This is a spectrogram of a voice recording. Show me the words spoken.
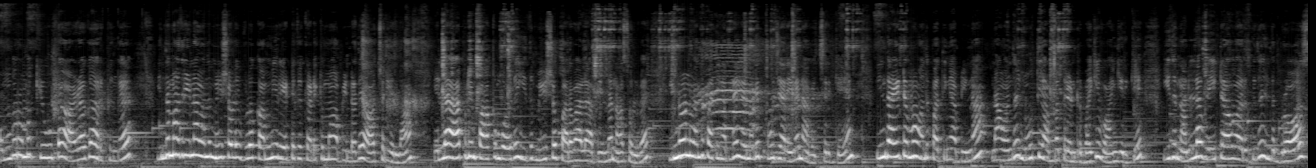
ரொம்ப ரொம்ப க்யூட்டாக அழகாக இருக்குங்க. இந்த மாதிரிலாம் வந்து மீஷோவில் இவ்வளோ கம்மி ரேட்டுக்கு கிடைக்குமா அப்படின்றதே ஆச்சரியம் தான் எல்லா ஆப்லையும் பார்க்கும்பொழுது இது மீஷோ பரவாயில்ல அப்படின்னு தான் நான் சொல்லுவேன். இன்னொன்று வந்து பார்த்தீங்க அப்படின்னா என்னுடைய பூஜை அறையில் நான் வச்சுருக்கேன். இந்த ஐட்டமும் வந்து பார்த்தீங்க அப்படின்னா நான் வந்து நூற்றி ஐம்பத்தி ரெண்டு ரூபாய்க்கு வாங்கியிருக்கேன். இது நல்ல வெயிட்டாகவும் இருக்குது. இந்த ப்ராஸ்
